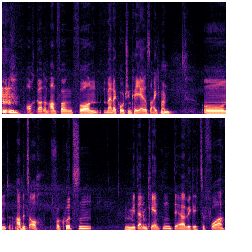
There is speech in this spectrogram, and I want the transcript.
auch gerade am Anfang von meiner Coaching-Karriere, sage ich mal. Mhm. Und habe jetzt auch vor kurzem mit einem Klienten, der wirklich zuvor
